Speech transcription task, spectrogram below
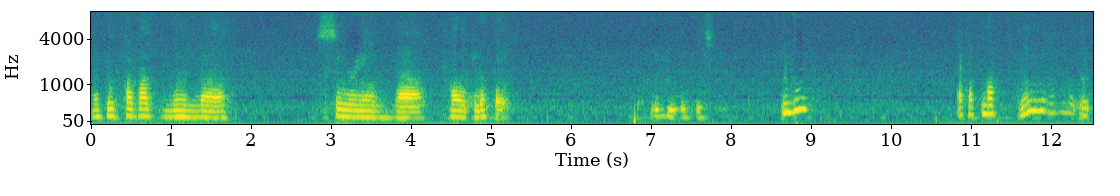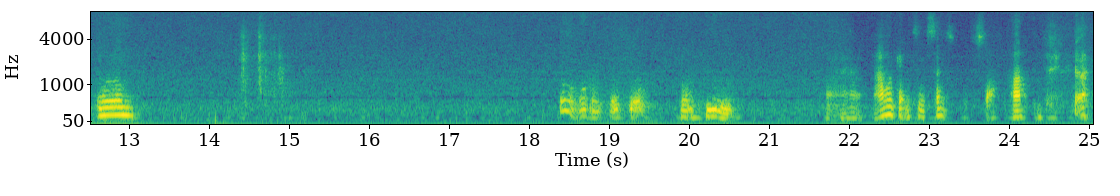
Maybe if I write them in uh, Syrian uh, hieroglyphics. Would be interesting. Mm-hmm. Okay, come on. Um, oh, okay, that's all. From Uh, now we're getting some the sensible stuff, huh? That's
